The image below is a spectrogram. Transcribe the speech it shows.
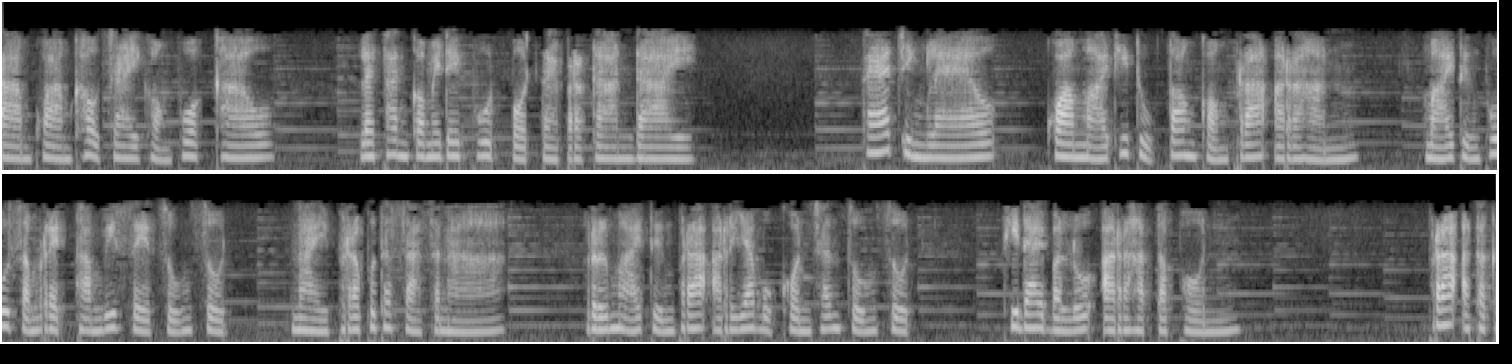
ตามความเข้าใจของพวกเขา และท่านก็ไม่ได้พูดปดแต่ประการใด แท้จริงแล้ว ความหมายที่ถูกต้องของพระอรหันต์หมายถึงผู้สำเร็จธรรมวิเศษสูงสุดในพระพุทธศาสนา หรือหมายถึงพระอริยบุคคลชั้นสูงสุด ที่ได้บรรลุอรหัตผล พระอัตถก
